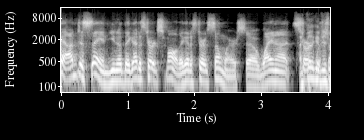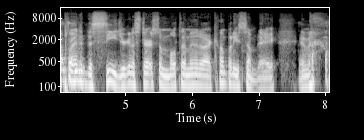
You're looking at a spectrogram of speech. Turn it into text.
Yeah, I'm just saying, you know, they got to start small. They got to start somewhere. So why not I start feel like I just something? planted the seed. You're going to start some multi-million dollar company someday, and I'm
